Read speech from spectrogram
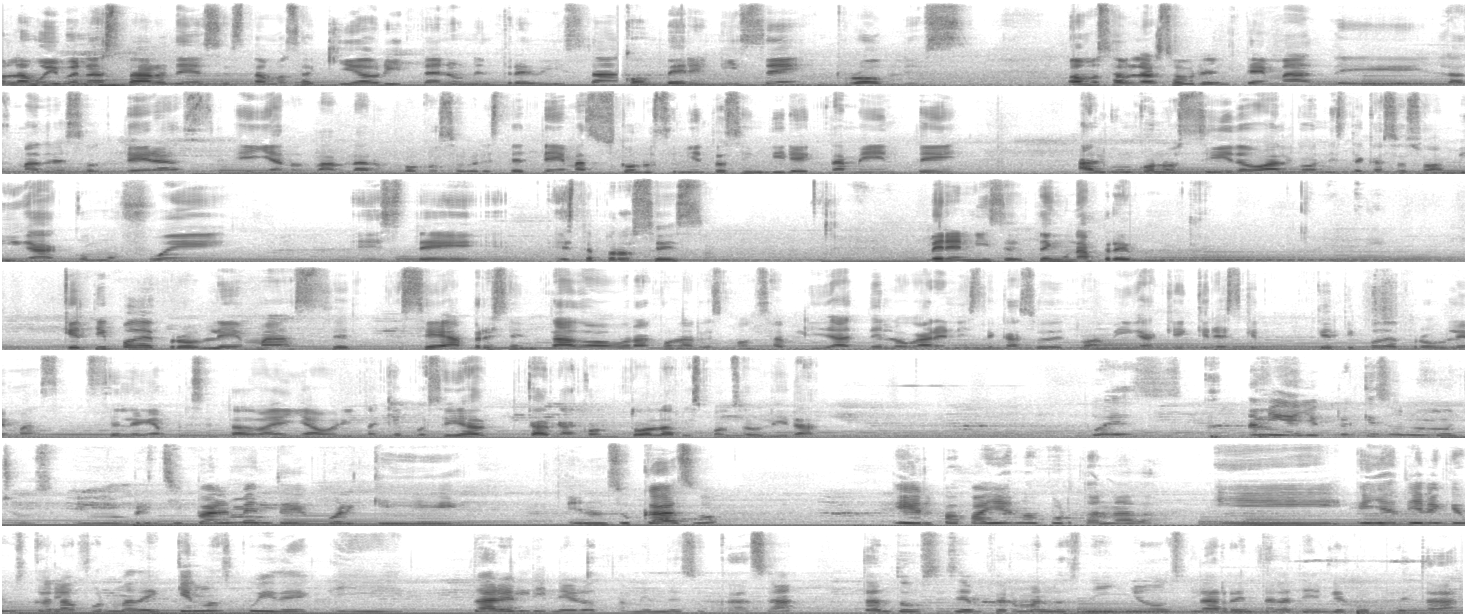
Hola, muy buenas tardes. Estamos aquí ahorita en una entrevista con Berenice Robles. Vamos a hablar sobre el tema de las madres solteras. Ella nos va a hablar un poco sobre este tema, sus conocimientos indirectamente, algún conocido, algo, en este caso su amiga, cómo fue este, este proceso. Berenice, tengo una pregunta. ¿Qué tipo de problemas se, ha presentado ahora con la responsabilidad del hogar, en este caso de tu amiga? ¿Qué crees que qué tipo de problemas se le hayan presentado a ella ahorita que pues ella carga con toda la responsabilidad? Pues, amiga, yo creo que son muchos, principalmente porque en su caso el papá ya no aporta nada y ella tiene que buscar la forma de que nos cuide y dar el dinero también de su casa, tanto si se enferman los niños, la renta la tienen que completar.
